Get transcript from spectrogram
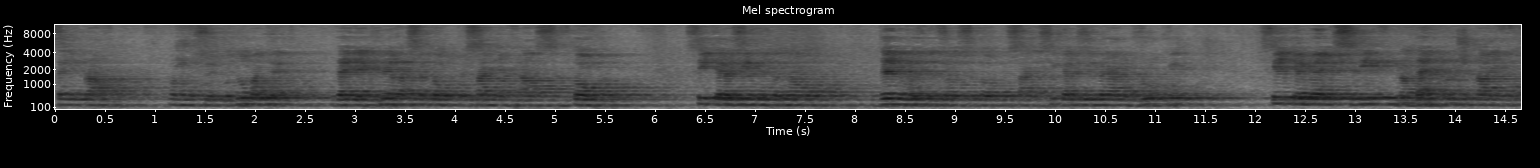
Це є правда. Можемо собі подумати, де є книга Святого Писання в нас вдома. Скільки разів ми до нього дивимося до цього Святого Писання, скільки разів беремо в руки, скільки ми слів на день прочитаємо.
